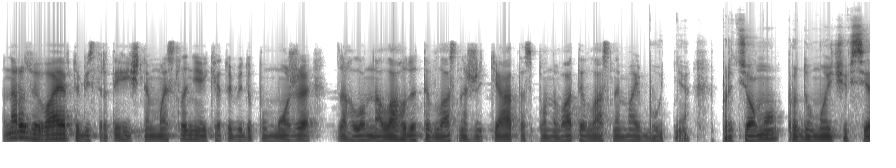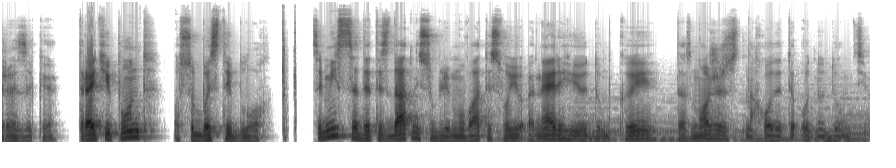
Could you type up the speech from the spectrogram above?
Вона розвиває в тобі стратегічне мислення, яке тобі допоможе загалом налагодити власне життя та спланувати власне майбутнє, при цьому продумуючи всі ризики. Третій пункт особистий блог. Це місце, де ти здатний сублімувати свою енергію, думки та зможеш знаходити однодумців.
